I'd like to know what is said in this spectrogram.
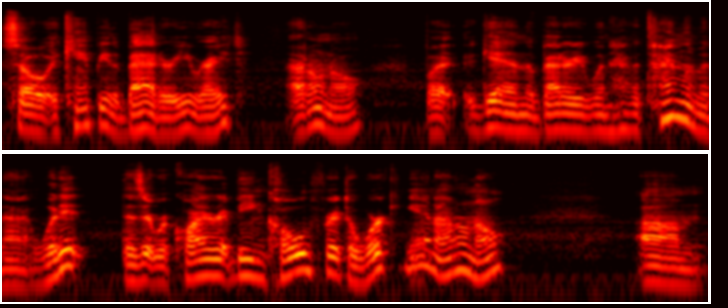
So it can't be the battery, right? I don't know. But again, the battery wouldn't have a time limit on it, would it? Does it require it being cold for it to work again? I don't know. Um,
